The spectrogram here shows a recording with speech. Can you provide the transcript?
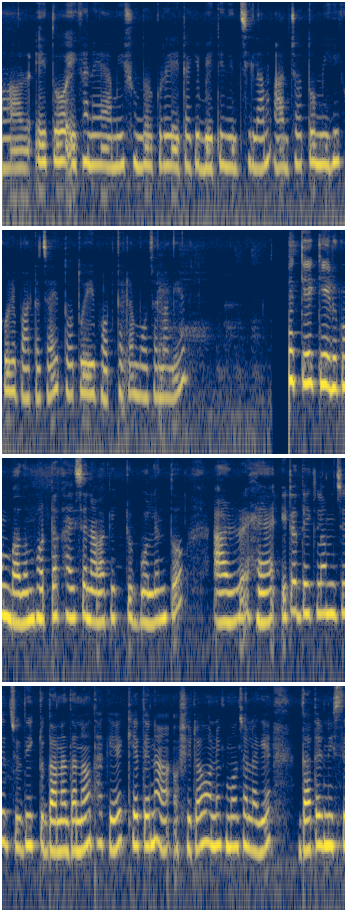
আর এই তো এখানে আমি সুন্দর করে এটাকে বেটে নিচ্ছিলাম। আর যত মিহি করে বাটা যায়, তত এই ভর্তাটা মজা লাগে। কে কে এরকম বাদাম ভর্তা খাইছেন আমাকে একটু বলেন তো। আর হ্যাঁ এটা দেখলাম যে যদি একটু দানা দানাও থাকে খেতে না, সেটাও অনেক মজা লাগে। দাঁতের নিচে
